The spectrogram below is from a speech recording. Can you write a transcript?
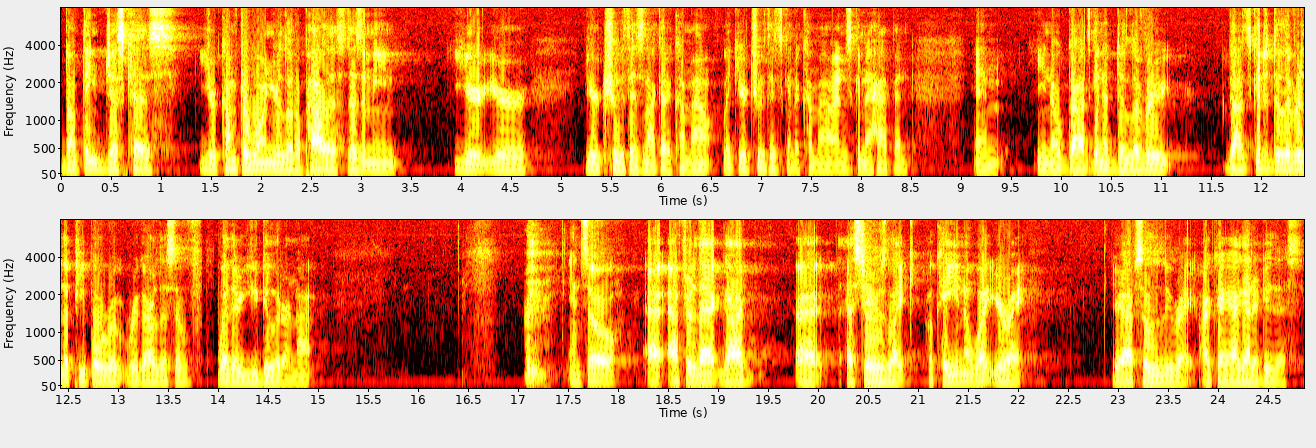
don't think just because you're comfortable in your little palace doesn't mean your your your truth is not going to come out. Like your truth is going to come out and it's going to happen, and you know God's going to deliver God's going to deliver the people regardless of whether you do it or not. and so uh, after that, God, uh, Esther was like, okay, you know what? You're right. You're absolutely right. Okay, I got to do this.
